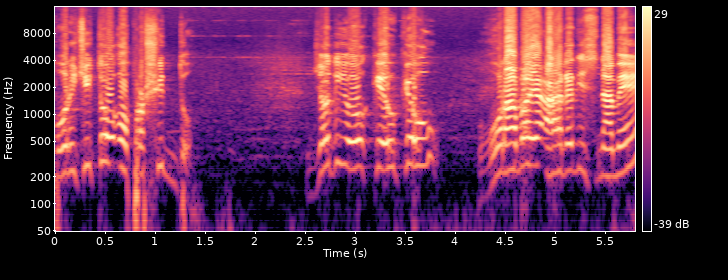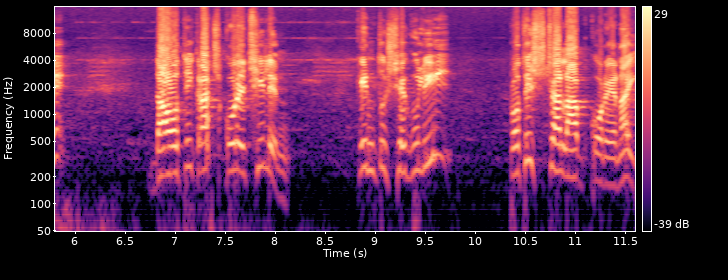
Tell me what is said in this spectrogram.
পরিচিত ও প্রসিদ্ধ। যদিও কেউ কেউ গোরাবায় আহলেদিস নামে দাওয়াতি কাজ করেছিলেন, কিন্তু সেগুলি প্রতিষ্ঠা লাভ করে নাই।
